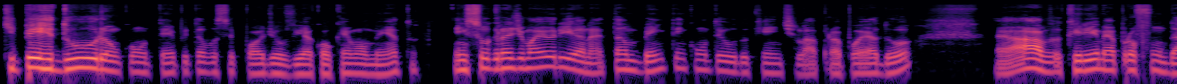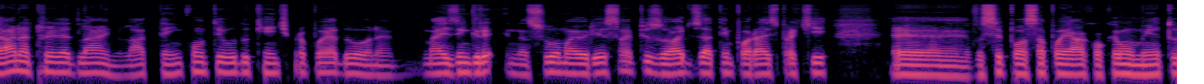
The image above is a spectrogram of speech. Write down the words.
que perduram com o tempo, então você pode ouvir a qualquer momento, em sua grande maioria, né? Também tem conteúdo quente lá para apoiador. ah, eu queria me aprofundar na trade deadline. Lá tem conteúdo quente para apoiador, né? Mas em, na sua maioria são episódios atemporais para que é, você possa apoiar a qualquer momento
